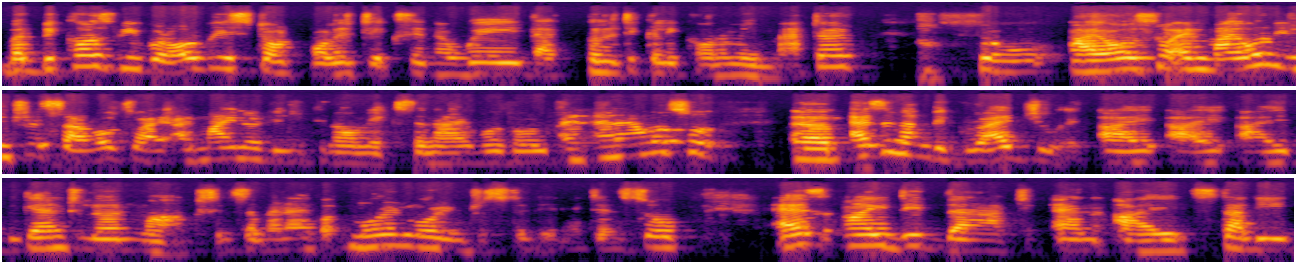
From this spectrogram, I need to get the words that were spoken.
but because we were always taught politics in a way that political economy mattered, so I also, and my own interests are also, I, I minored in economics, and I was, all, and, and I also um, as an undergraduate, I, I, I, began to learn Marxism and I got more and more interested in it. And so, as I did that and I studied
